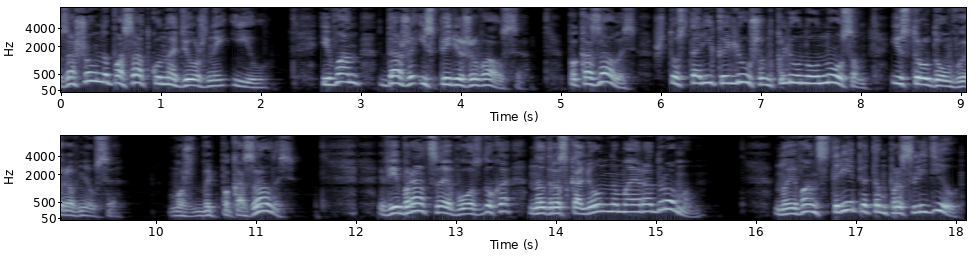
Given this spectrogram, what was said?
Зашел на посадку надежный ил. Иван даже испереживался. Показалось, что старик Илюшин клюнул носом и с трудом выровнялся. Может быть, показалось? Вибрация воздуха над раскаленным аэродромом. Но Иван с трепетом проследил,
